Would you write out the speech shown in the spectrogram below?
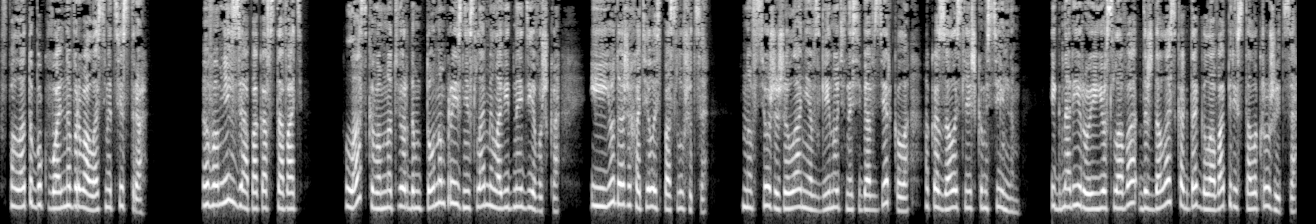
в палату буквально ворвалась медсестра. «Вам нельзя пока вставать», — ласковым, но твердым тоном произнесла миловидная девушка, и ее даже хотелось послушаться но все же желание взглянуть на себя в зеркало оказалось слишком сильным. Игнорируя ее слова, дождалась, когда голова перестала кружиться,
